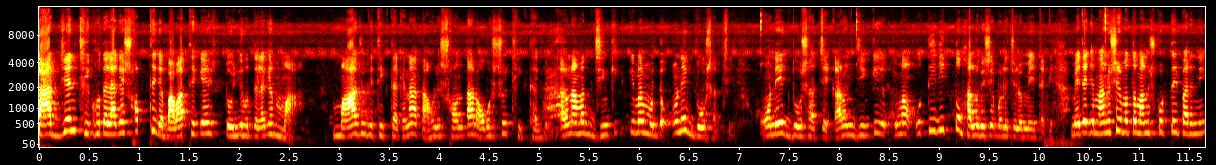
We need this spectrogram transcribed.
গার্জেন ঠিক হতে লাগে সব থেকে বাবা থেকে তৈরি হতে লাগে মা। মা যদি ঠিক থাকে না, তাহলে সন্তান অবশ্যই ঠিক থাকবে। কারণ আমাদের ঝিঙ্কি কিমার মধ্যে অনেক দোষ আছে, অনেক দোষ আছে। কারণ ঝিঙ্কি কিমা অতিরিক্ত ভালোবেসে বলেছিল মেয়েটাকে। মেয়েটাকে মানুষের মতো মানুষ করতেই পারেনি।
